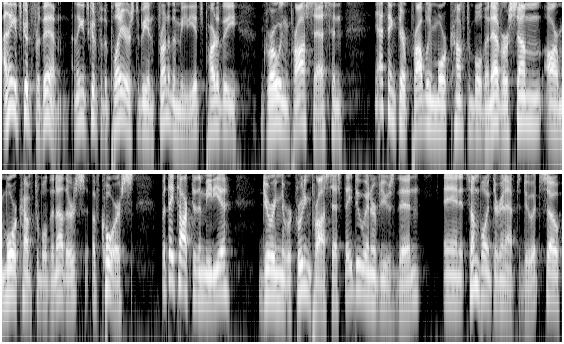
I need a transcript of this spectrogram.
I think it's good for them. I think it's good for the players to be in front of the media. It's part of the growing process, and yeah, I think they're probably more comfortable than ever. Some are more comfortable than others, of course, but they talk to the media during the recruiting process. They do interviews then. and at some point they're going to have to do it. So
